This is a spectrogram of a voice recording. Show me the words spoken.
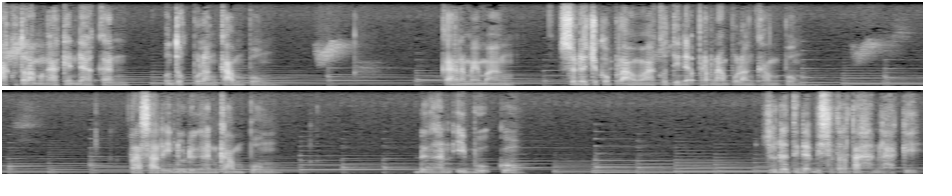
aku telah mengagendakan untuk pulang kampung karena memang Sudah cukup lama aku tidak pernah pulang kampung. Rasa rindu dengan kampung, dengan ibuku, sudah tidak bisa tertahan lagi.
